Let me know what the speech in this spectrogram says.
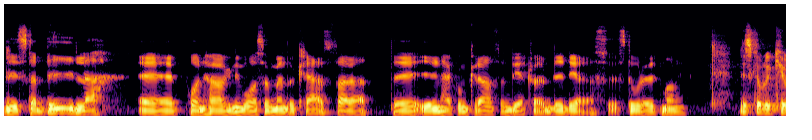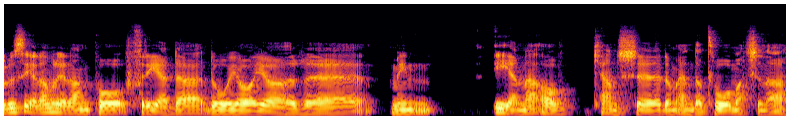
bli stabila eh, på en hög nivå som ändå krävs för att eh, i den här konkurrensen. Det tror jag blir deras stora utmaning. Det ska bli kul att se dem redan på fredag då jag gör eh, min ena av kanske de enda två matcherna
